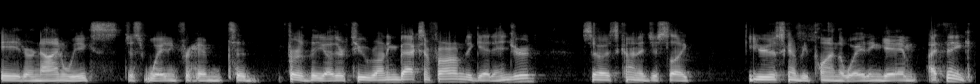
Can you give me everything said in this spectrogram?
eight or nine weeks, just waiting for him to for the other two running backs in front of him to get injured. So it's kind of just like you're just going to be playing the waiting game. I think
